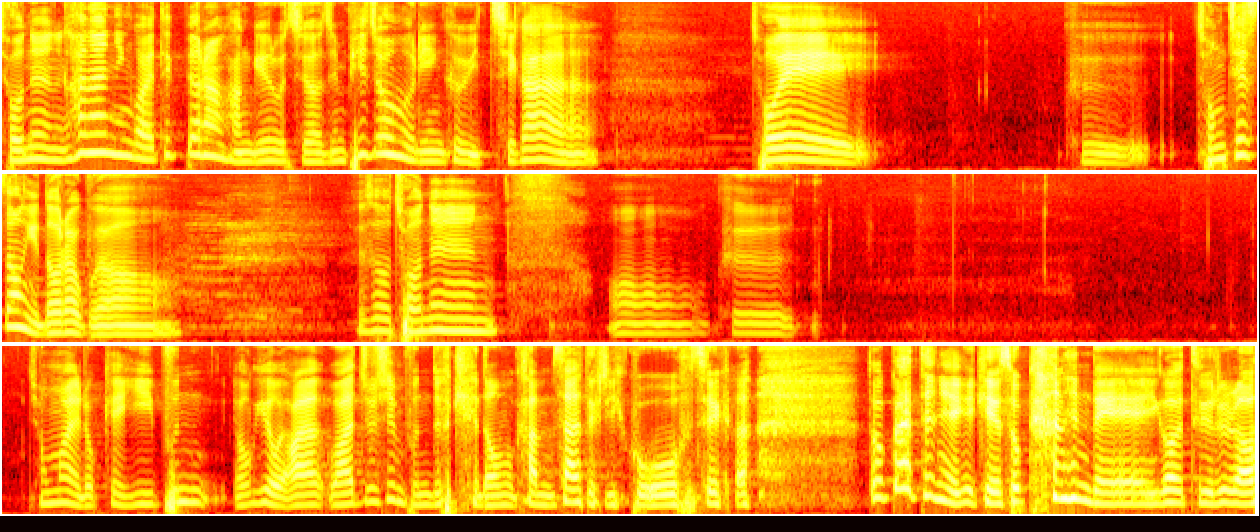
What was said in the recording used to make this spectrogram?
저는 하나님과의 특별한 관계로 지어진 피조물인 그 위치가 저의 그 정체성이더라고요. 그래서 저는 어 그 정말 이렇게 이 분 여기 와, 와주신 분들께 너무 감사드리고 제가 똑같은 얘기 계속 하는데 이거 들으러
